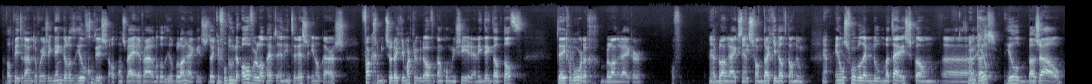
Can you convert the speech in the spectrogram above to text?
wat witruimte voor is. Ik denk dat het heel goed is, althans wij ervaren dat dat heel belangrijk is, dat je voldoende overlap hebt en interesse in elkaars vakgebied, zodat je makkelijker erover kan communiceren. En ik denk dat dat tegenwoordig belangrijker, of Ja. het belangrijkste Ja. is van dat je dat kan doen. Ja. In ons voorbeeld heb ik bedoel, Matthijs kan eh, Matthijs? Heel, heel bazaal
